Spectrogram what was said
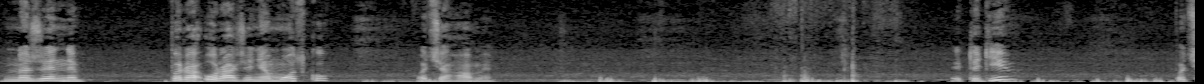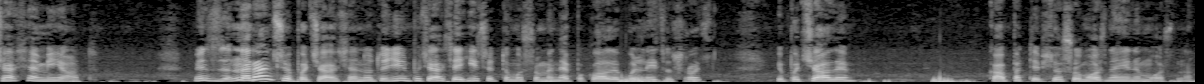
множинне ураження мозку очагами. І тоді почався мій ад. Він раніше почався, але тоді він почався гірше, тому що мене поклали в больницю срочно і почали капати все, що можна і не можна.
